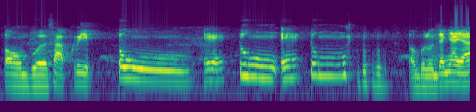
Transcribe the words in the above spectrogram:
tombol subscribe. Tung eh tung eh tung. Tombol loncengnya ya.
